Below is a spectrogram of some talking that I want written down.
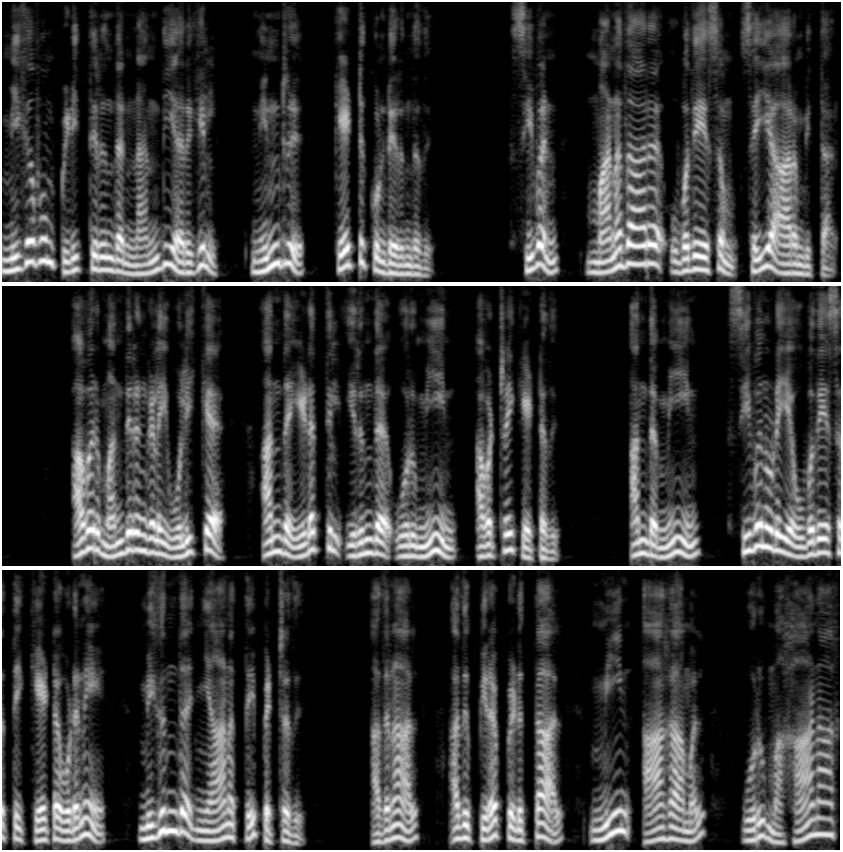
மிகவும் பிடித்திருந்த நந்தி அருகில் நின்று கேட்டுக்கொண்டிருந்தது சிவன் மனதார உபதேசம் செய்ய ஆரம்பித்தார். அவர் மந்திரங்களை ஒலிக்க அந்த இடத்தில் இருந்த ஒரு மீன் அவற்றை கேட்டது. அந்த மீன் சிவனுடைய உபதேசத்தை கேட்டவுடனே மிகுந்த ஞானத்தை பெற்றது. அதனால் அது பிறப்பெடுத்தால் மீன் ஆகாமல் ஒரு மகானாக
